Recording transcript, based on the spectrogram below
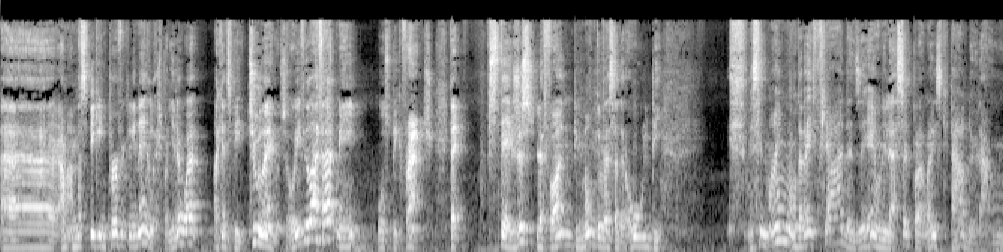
uh, I'm, not speaking perfectly in English. But you know what? I can speak two languages. So if you laugh at me, we'll speak French. Fait c'était juste le fun, puis le monde trouvait ça drôle, puis mais c'est le même, on devrait être fiers de dire on est la seule province qui parle deux langues.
